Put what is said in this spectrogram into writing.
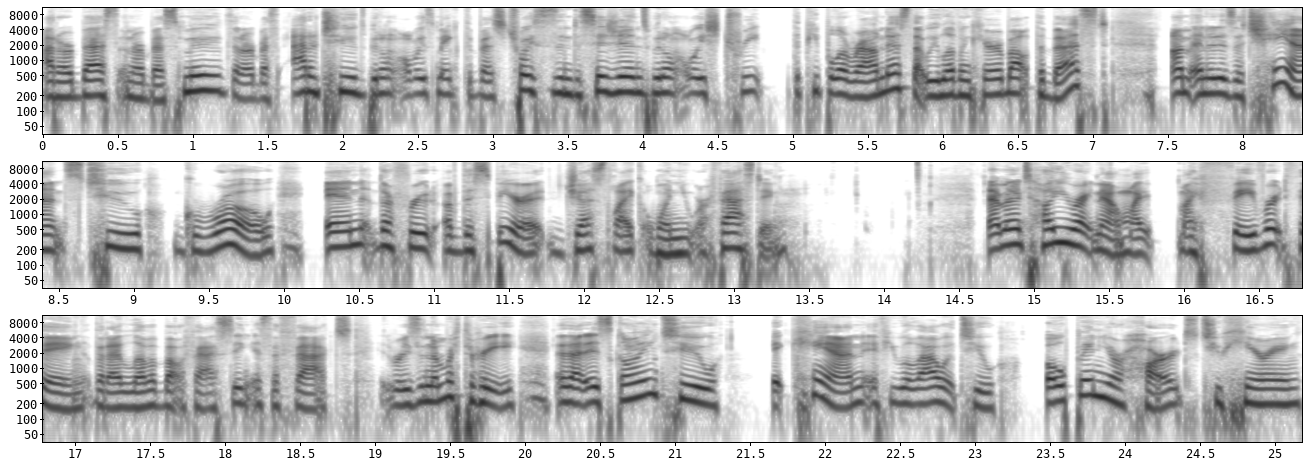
at our best and our best moods and our best attitudes. We don't always make the best choices and decisions. We don't always treat the people around us that we love and care about the best. Um, and it is a chance to grow in the fruit of the Spirit, just like when you are fasting. I'm going to tell you right now, my my favorite thing that I love about fasting is the fact, reason number three, that it's going to it can, if you allow it to, open your heart to hearing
